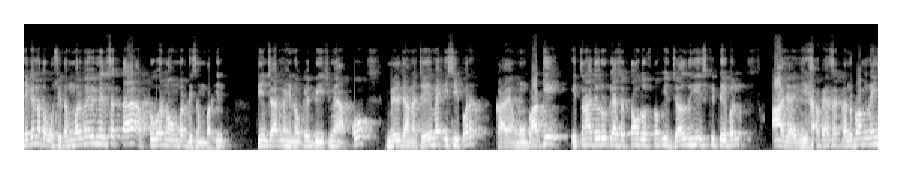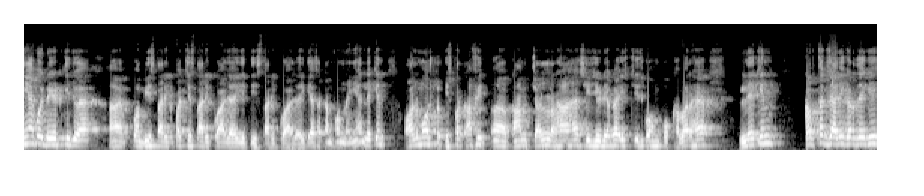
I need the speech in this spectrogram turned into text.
ठीक है ना? तो वो सितंबर में भी मिल सकता है, अक्टूबर, नवंबर, दिसंबर, इन तीन चार महीनों के बीच में आपको मिल जाना चाहिए। मैं इसी पर कायम हूँ। बाकी इतना ज़रूर कह सकता हूँ दोस्तों कि जल्द ही इसकी टेबल आ जाएगी। अब ऐसा कंफर्म नहीं है, कोई डेट की जो है बीस तारीख, पच्चीस तारीख को आ जाएगी, तीस तारीख को आ जाएगी, ऐसा कंफर्म नहीं है। लेकिन ऑलमोस्ट इस पर काफ़ी काम चल रहा है। सीजीडी का इस चीज़ को हमको खबर है। लेकिन कब तक जारी कर देगी?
